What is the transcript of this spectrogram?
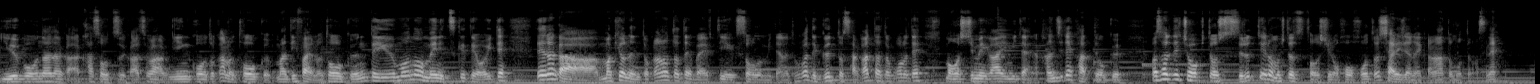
有望ななんか仮想通貨、それか銀行とかのトークン、まあ、 DeFiのトークンっていうものを目につけておいて、で、なんか、まあ、去年とかの例えば FTX ソードみたいなところでぐっと下がったところで、まあ、押し目買いみたいな感じで買っておく。まあ、それで長期投資するっていうのも一つ投資の方法としてありじゃないかなと思ってますね。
